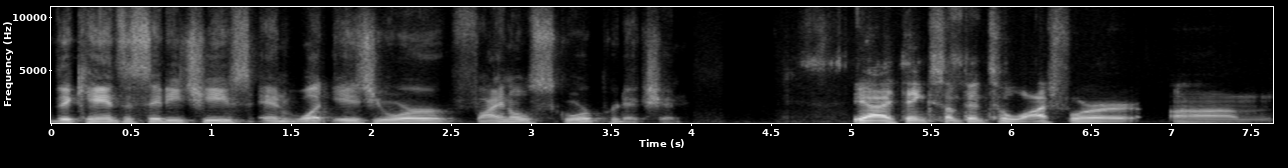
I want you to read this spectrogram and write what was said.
the Kansas City Chiefs and what is your final score prediction? Yeah, I think something to watch for um,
